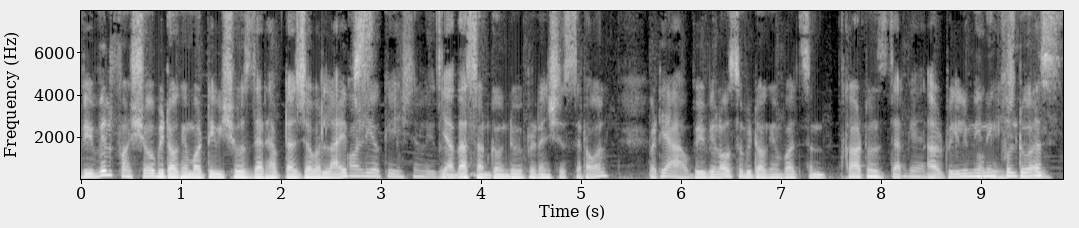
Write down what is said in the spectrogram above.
we will for sure be talking about TV shows that have touched our lives. Only occasionally. Though. Yeah, that's not going to be pretentious at all. But yeah, we will also be talking about some cartoons that Again, are really meaningful to us.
